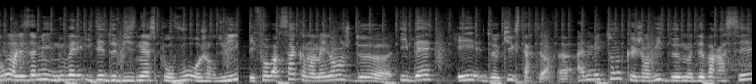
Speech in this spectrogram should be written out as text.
Bon les amis, nouvelle idée de business pour vous aujourd'hui. Il faut voir ça comme un mélange de euh, eBay et de Kickstarter. Euh, admettons que j'ai envie de me débarrasser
